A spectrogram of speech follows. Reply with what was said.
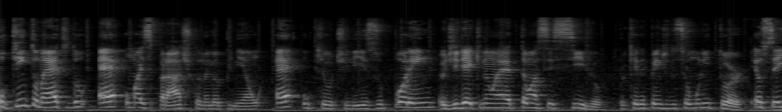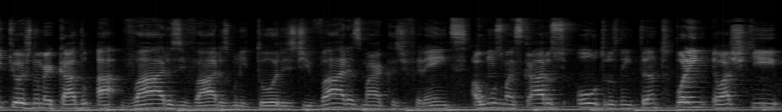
O quinto método é o mais prático, na minha opinião, é o que eu utilizo, porém, eu diria que não é tão acessível, porque depende do seu monitor. Eu sei que hoje no mercado há vários e vários monitores de várias marcas diferentes, alguns mais caros, outros nem tanto, porém, eu acho que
